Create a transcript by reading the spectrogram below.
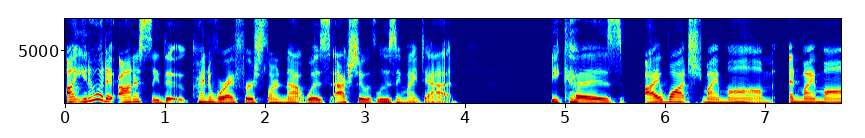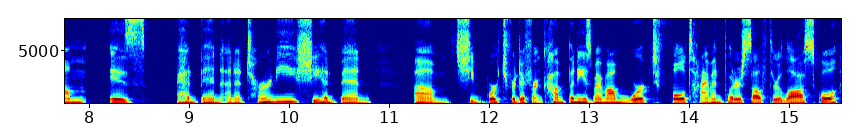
uh, you know what? Honestly, the kind of where I first learned that was actually with losing my dad, because I watched my mom, and my mom is had been an attorney. She had been um, she'd worked for different companies. My mom worked full time and put herself through law school,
